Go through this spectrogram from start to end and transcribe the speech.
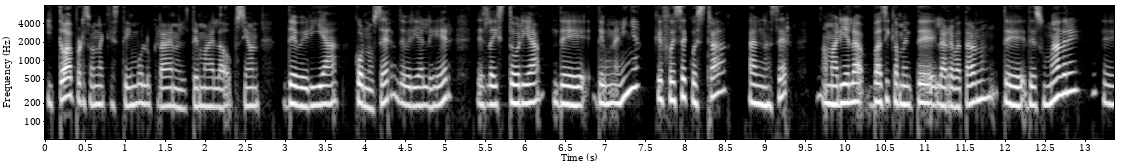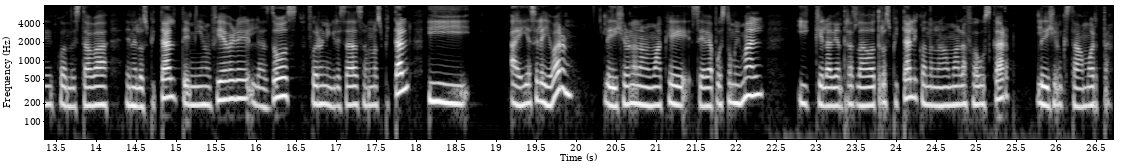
y toda persona que esté involucrada en el tema de la adopción debería conocer, debería leer. Es la historia de, una niña que fue secuestrada al nacer. A Mariela básicamente la arrebataron de, su madre eh, cuando estaba en el hospital, tenían fiebre, las dos fueron ingresadas a un hospital y a ella se la llevaron. Le dijeron a la mamá que se había puesto muy mal y que la habían trasladado a otro hospital y cuando la mamá la fue a buscar le dijeron que estaba muerta.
